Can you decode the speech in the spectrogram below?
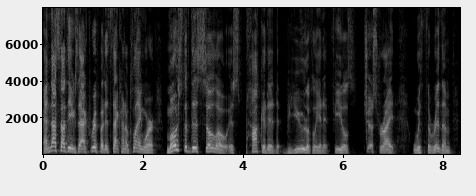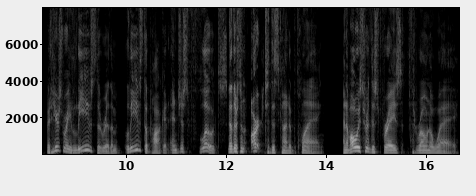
And that's not the exact riff, but it's that kind of playing where most of this solo is pocketed beautifully and it feels just right with the rhythm. But here's where he leaves the rhythm, leaves the pocket, and just floats. Now, there's an art to this kind of playing. And I've always heard this phrase thrown away.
